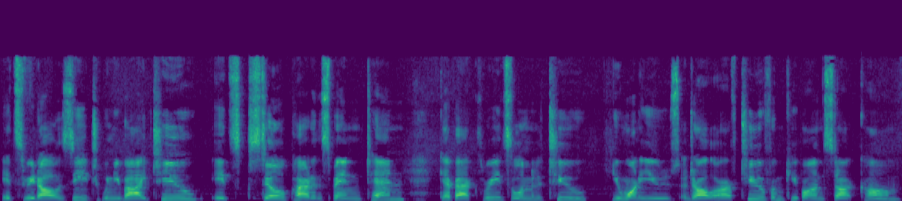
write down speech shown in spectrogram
It's $3 each. When you buy two, it's still part of the spend 10. Get back three. It's a limit of two. You want to use a dollar off two from coupons.com.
